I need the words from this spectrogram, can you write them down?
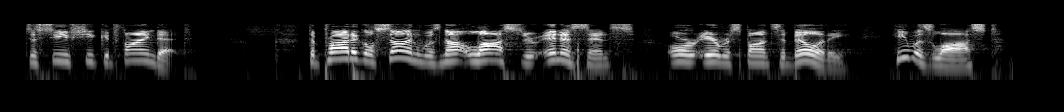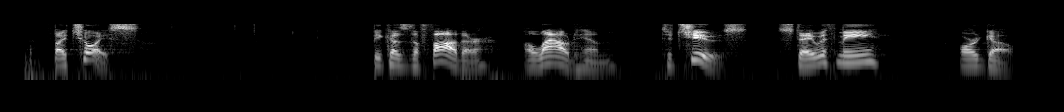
to see if she could find it. The prodigal son was not lost through innocence or irresponsibility, he was lost by choice because the Father allowed him to choose stay with me or go.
